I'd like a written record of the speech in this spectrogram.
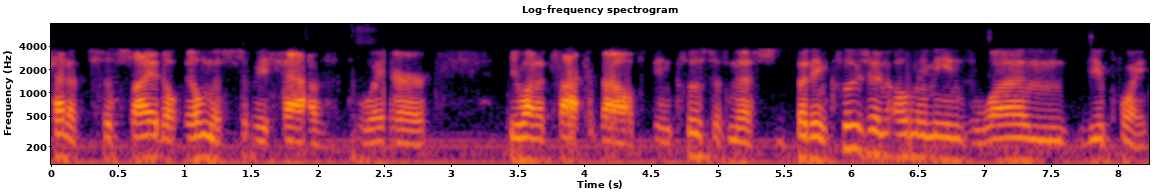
kind of societal illness that we have where you want to talk about inclusiveness, but inclusion only means one viewpoint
